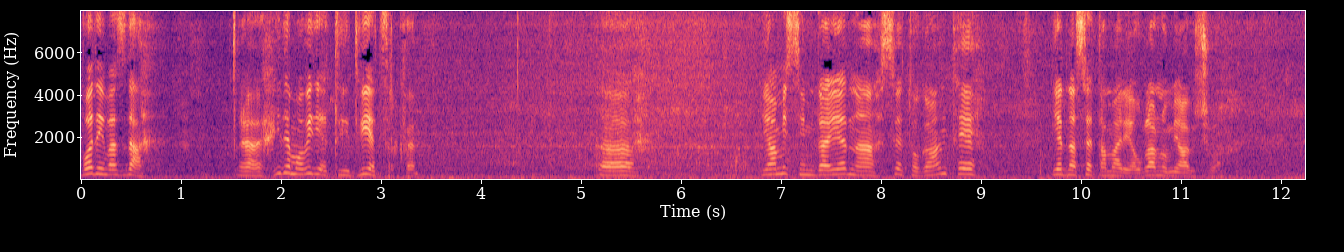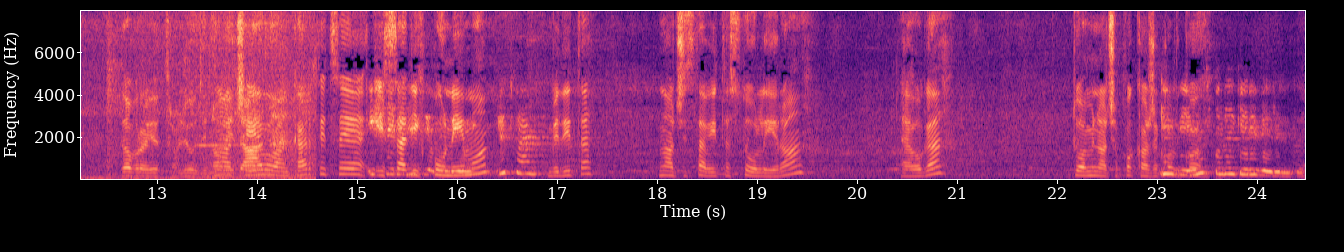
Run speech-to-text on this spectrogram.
vodim vas, da. E, idemo vidjeti dvije crkve. E, ja mislim da je jedna Svetog Ante, jedna Sveta Marija, uglavnom javit ću vam. Dobro jutro ljudi, novi Znači, dan. evo vam kartice i sad ih punimo. Vidite? Znači stavite 100 lira. Evo ga. Tu vam inače pokaže koliko je verildi.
